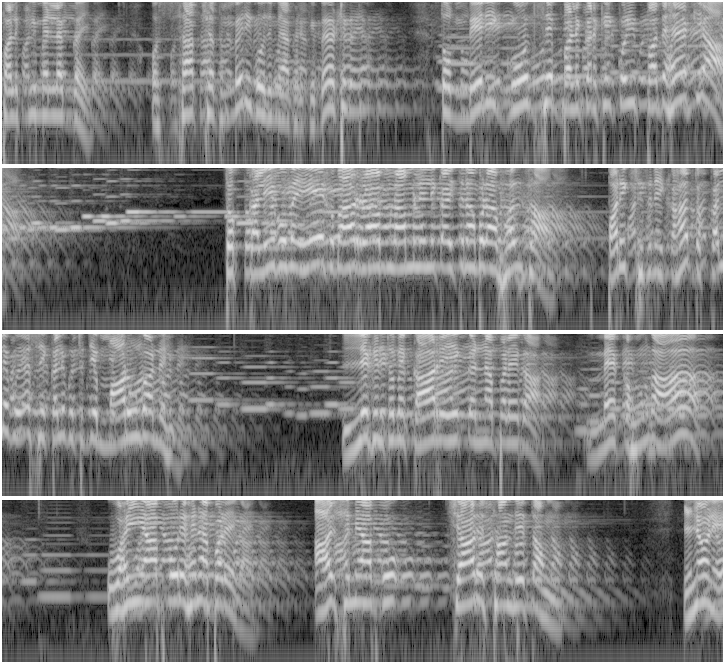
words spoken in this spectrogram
पलकी में लग गए और साक्षात मेरी गोद में आकर के बैठ गया। तो मेरी गोद से बढ़ करके कोई पद है क्या? तो कलियुग में एक बार राम नाम लेने का इतना बड़ा फल था, परीक्षित ने कहा तो कलियुग ऐसे कलियुग तुझे मारूँगा नहीं। लेकिन तुम्हें कार्य एक करना पड़ेगा। मैं कहूँगा, वहीं आपको रहना पड़ेगा। आज से मैं आपको चार स्थान देता हूँ। इन्होंने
